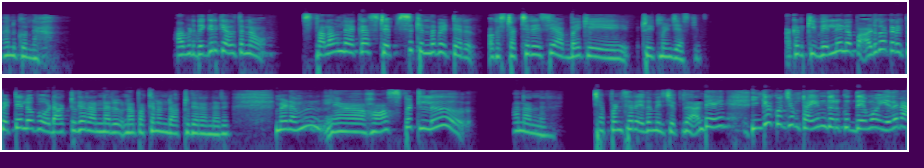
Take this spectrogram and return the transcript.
అనుకున్నా. ఆవిడ దగ్గరికి వెళ్తున్నాం. స్థలం లేక స్టెప్స్ కింద పెట్టారు. ఒక స్ట్రక్చర్ వేసి ఆ అబ్బాయికి ట్రీట్మెంట్ చేస్తుంది. అక్కడికి వెళ్ళేలోపు అడుగు అక్కడికి పెట్టేలోపు డాక్టర్ గారు అన్నారు. నా పక్కన డాక్టర్ గారు అన్నారు. మేడం హాస్పిటల్ అని అన్నారు. చెప్పండి సార్ ఏదో మీరు చెప్తారు అంటే ఇంకా కొంచెం టైం దొరుకుద్దేమో ఏదైనా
